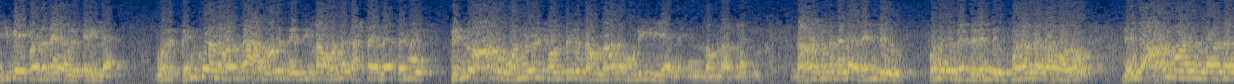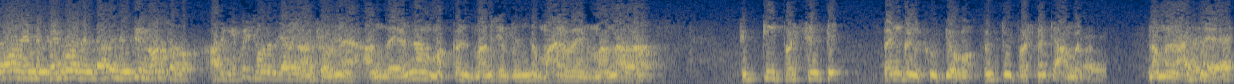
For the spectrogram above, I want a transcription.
எஜுகேட் பண்றதே எனக்கு தெரியல. ஒரு பெண் குழந்தை வந்தா அதோட நிறுத்திக்கலாம் ஒண்ணும் கஷ்டம் இல்லை. பெண்ணு பெண்ணும் ஆணும் ஒண்ணுன்னு சொல்றதுக்கு நம்மளால முடியலையே இந்த- நம்ம நாட்டுல நான் சொன்னது என்ன? ரெண்டு பொண்ணுங்க பெற்று ரெண்டு குழந்தை இருந்தா போதும். ரெண்டு ஆண் குழந்தை இருந்தா ரெண்டு பெண் குழந்தை இருந்தாலும் நிறுத்திடணும்னு சொல்லணும் அதுக்கு எப்படி சொல்றது நான் சொல்றேன் அந்த எண்ணம் மக்கள் மனசுல மாற வேணுமானா பிப்டி பர்சன்ட் பெண்களுக்கு உத்தியோகம் பிப்டி பர்சன்ட் ஆம்பளை நம்ம நாட்டுல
